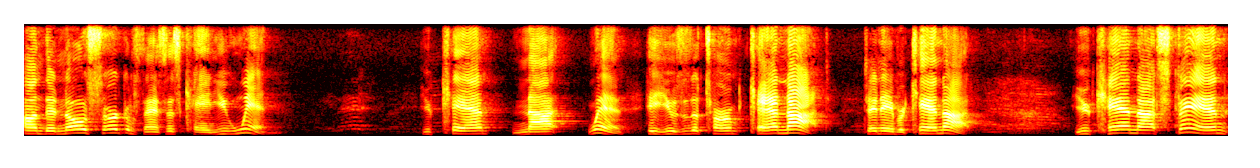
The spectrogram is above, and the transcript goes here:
under no circumstances can you win. You cannot win. He uses the term cannot. Your neighbor, cannot. You cannot stand,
